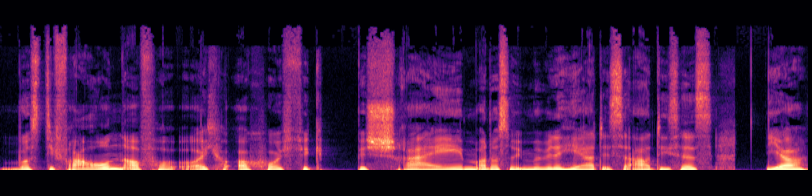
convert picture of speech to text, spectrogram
was die Frauen auf, euch auch häufig beschreiben oder was man immer wieder hört, ist auch dieses, ja,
